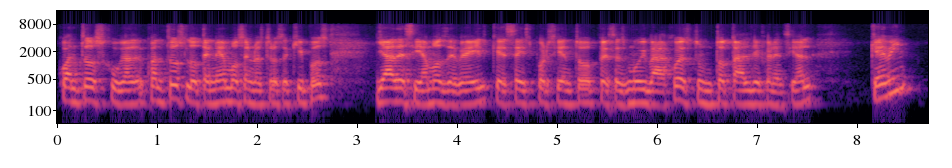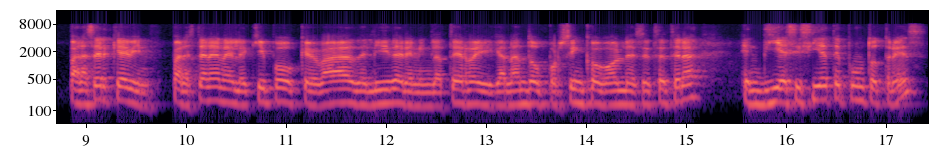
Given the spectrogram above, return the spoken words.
cuántos jugadores, cuántos lo tenemos en nuestros equipos. Ya decíamos de Bale que 6% pues es muy bajo, es un total diferencial. Kevin, para ser Kevin, para estar en el equipo que va de líder en Inglaterra y ganando por 5 goles, etcétera, en 17.3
